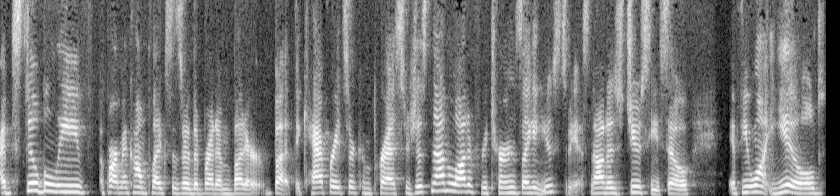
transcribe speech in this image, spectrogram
I still believe apartment complexes are the bread and butter, but the cap rates are compressed. There's just not a lot of returns like it used to be. It's not as juicy. So if you want yield,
